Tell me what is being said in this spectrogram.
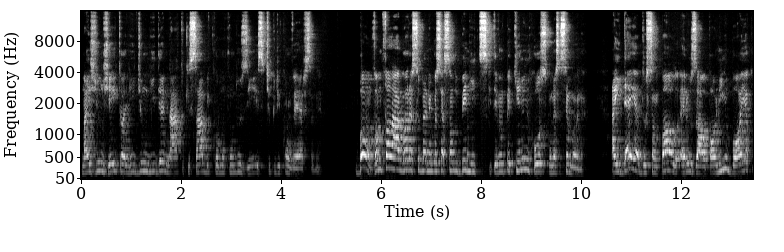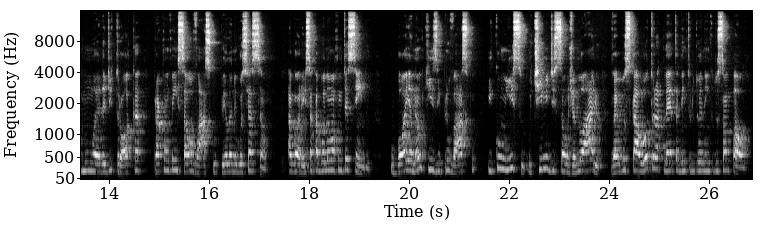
mas de um jeito ali de um líder nato que sabe como conduzir esse tipo de conversa, né? Bom, vamos falar agora sobre a negociação do Benítez, que teve um pequeno enrosco nessa semana. A ideia do São Paulo era usar o Paulinho Boia como moeda de troca para compensar o Vasco pela negociação. Agora, isso acabou não acontecendo. O Boia não quis ir para o Vasco e com isso o time de São Januário vai buscar outro atleta dentro do elenco do São Paulo.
